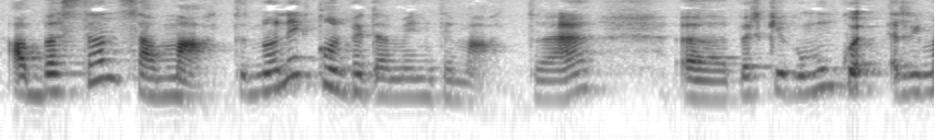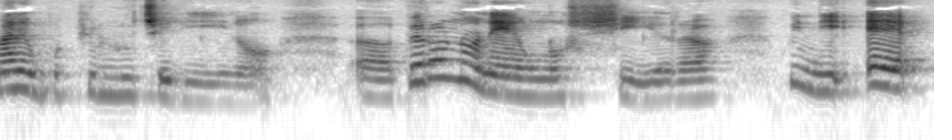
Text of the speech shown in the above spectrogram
abbastanza matte, non è completamente matte, eh? uh, perché comunque rimane un po' più lucidino, uh, però non è uno sheer, quindi è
